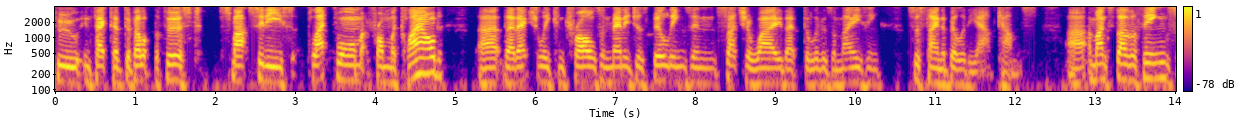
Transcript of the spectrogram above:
who in fact have developed the first smart cities platform from the cloud uh, that actually controls and manages buildings in such a way that delivers amazing sustainability outcomes. Uh, amongst other things,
